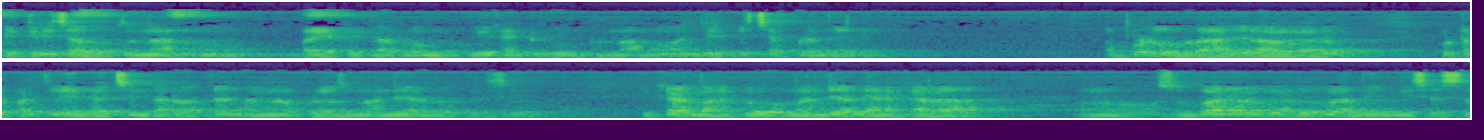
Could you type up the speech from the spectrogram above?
డిగ్రీ చదువుతున్నాను. బయట ఇట్లా రూమ్కి రెంట్కి ఉంటున్నాను అని చెప్పి చెప్పడం జరిగింది. అప్పుడు రాజారావు గారు పుట్టపర్తి వెళ్ళి వచ్చిన తర్వాత నన్ను ఒకరోజు మందిరంలో పిలిచి ఇక్కడ మనకు మందిరం వెనకాల సుబ్బారావు గారు అది మిసెస్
